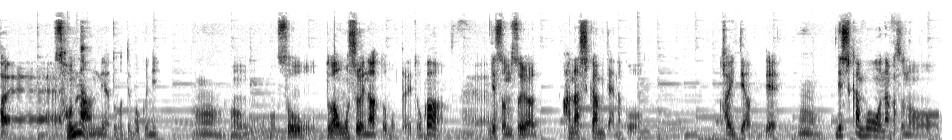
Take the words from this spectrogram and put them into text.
はい。そんなんあんねやと思って僕に。うん。うん、そう。とか面白いなと思ったりとか、で、その、それは話し家みたいなこう、書いてあって、うん。で、しかも、なんかその、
